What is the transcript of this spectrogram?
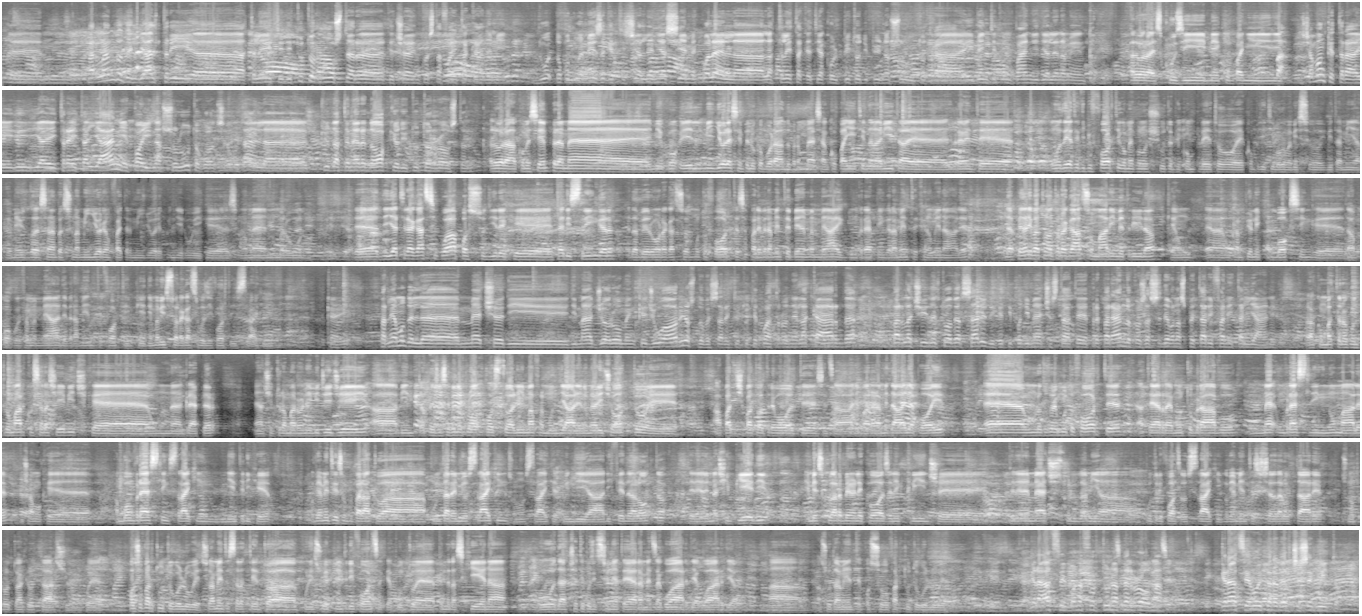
Eh, parlando degli altri eh, atleti, di tutto il rooster eh, che c'è in questa Fight Academy, due, dopo due mesi che ti si alleni assieme, qual è l'atleta che ti ha colpito di più in assoluto tra i 20 compagni di allenamento? Allora, scusi i miei compagni... Bah, diciamo anche tra i, i, tre italiani e poi in assoluto quello che secondo te è il più da tenere d'occhio di tutto il roster? Allora, come sempre a me il, mio, il migliore è sempre Luca Borando per me, siamo compagni di team nella vita e è veramente uno degli atleti più forti come conosciuto, più completo e competitivo come ho visto in vita mia. Me ha aiutato ad essere una persona migliore e un fighter migliore, quindi lui che secondo me è il numero uno. Eh, degli altri ragazzi qua posso dire che Teddy Stringer è davvero un ragazzo molto forte, sa fare veramente bene MMA e un grappling veramente fenomenale. Ed è appena arrivato un altro ragazzo, Mari Metrila, che è un, è un campione kickboxing e da un po' che fa MMA ed è veramente forte in piedi. Ma visto un ragazzo così forte di striking. Okay. Parliamo del eh, match di, di maggio a Roma in Cage Warriors dove sarete tutti e quattro nella card. Parlaci del tuo avversario, di che tipo di match state preparando, cosa si devono aspettare i fan italiani. Allora, combatterò contro Marco Saracevic che è un grappler è una cintura marrone BJJ, ha, vinto, ha preso il secondo posto a Lima al mondiale nel 2018 e ha partecipato altre volte senza arrivare alla medaglia poi. È un lottatore molto forte, a terra è molto bravo, un wrestling non male, diciamo che ha un buon wrestling, striking niente di che Ovviamente sono preparato a puntare il mio striking, sono uno striker, quindi a difendere la lotta, tenere il match in piedi e mescolare bene le cose nel clinch e tenere il match sulla mia punto di forza, lo striking. Ovviamente se c'è da lottare sono pronto anche a lottarci, comunque posso fare tutto con lui, solamente stare attento a alcuni suoi punti di forza che appunto è prendere la schiena o da certe posizioni a terra, mezza guardia, guardia, ma assolutamente posso fare tutto con lui. Grazie, buona fortuna Grazie per Roma. Grazie. Grazie a voi per averci seguito.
